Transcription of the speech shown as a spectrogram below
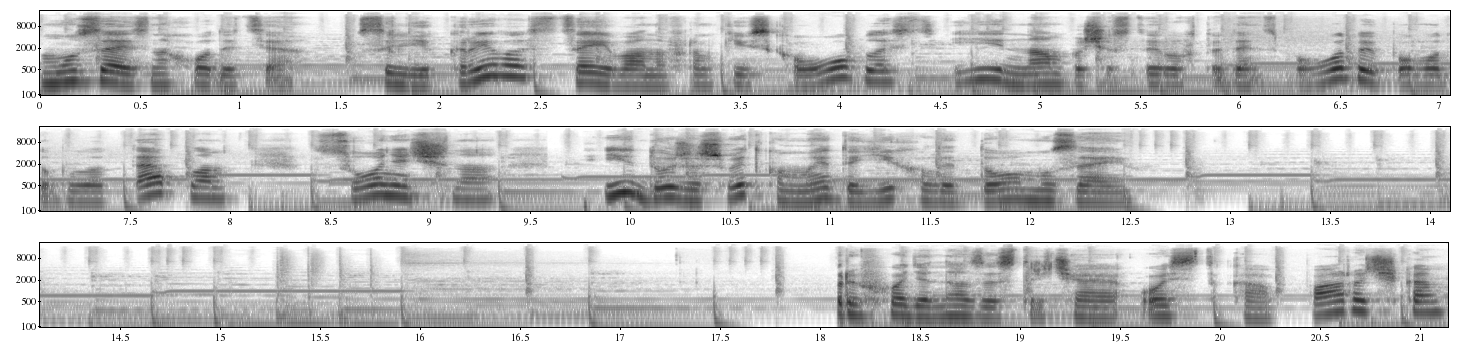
Музей знаходиться в селі Крилась, це Івано-Франківська область, і нам пощастило в той день з погодою. Погода була тепла, сонячна, і дуже швидко ми доїхали до музею. При вході нас зустрічає ось така парочка.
